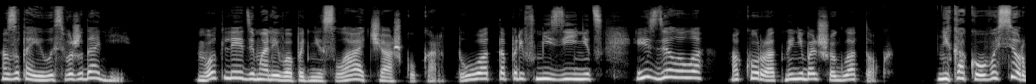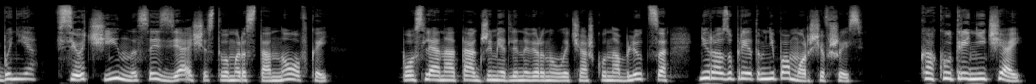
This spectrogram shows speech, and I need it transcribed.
затаилась в ожидании. Вот леди Малива поднесла чашку к рту, оттоприв мизинец, и сделала аккуратный небольшой глоток. Никакого сербанья, все чинно, с изяществом и расстановкой — После она также медленно вернула чашку на блюдце, ни разу при этом не поморщившись. «Как утренний чай?»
